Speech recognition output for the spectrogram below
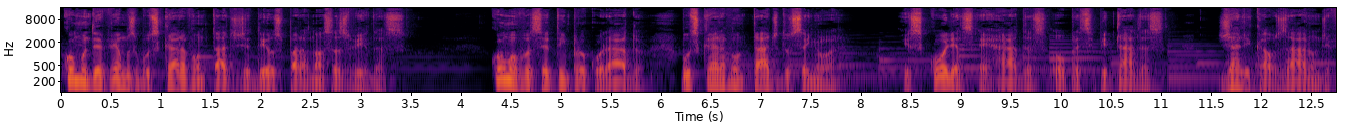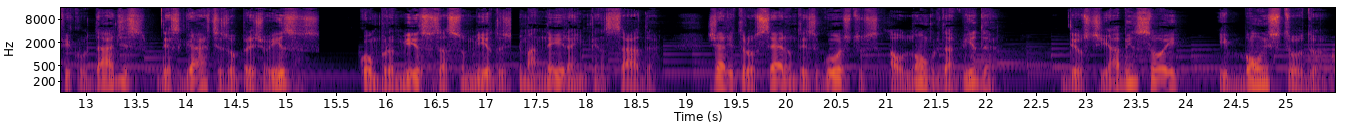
como devemos buscar a vontade de Deus para nossas vidas? Como você tem procurado buscar a vontade do Senhor? Escolhas erradas ou precipitadas já lhe causaram dificuldades, desgastes ou prejuízos? Compromissos assumidos de maneira impensada já lhe trouxeram desgostos ao longo da vida? Deus te abençoe e bom estudo!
